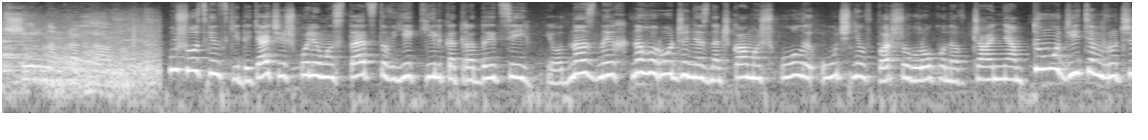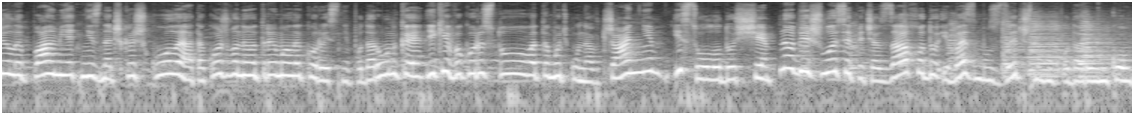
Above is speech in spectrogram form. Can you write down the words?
обширна програма. У Шосткінській дитячій школі мистецтв є кілька традицій, і одна з них нагородження значками школи учнів першого року навчання. Тому дітям вручили пам'ятні значки школи, а також вони отримали корисні подарунки, які використовуватимуть у навчанні і солодощі. Не обійшлося під час заходу і без музичного подарунку.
